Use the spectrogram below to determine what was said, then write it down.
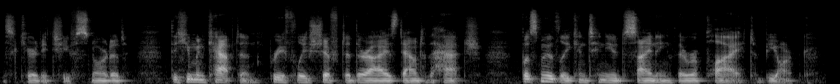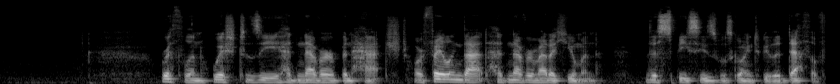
The security chief snorted. The human captain briefly shifted their eyes down to the hatch, but smoothly continued signing their reply to Bjork. Rithlin wished Ze had never been hatched, or failing that, had never met a human. This species was going to be the death of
